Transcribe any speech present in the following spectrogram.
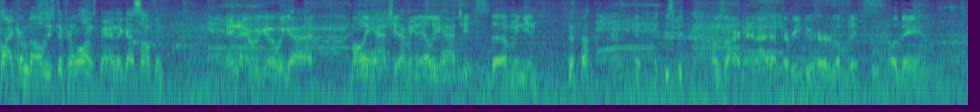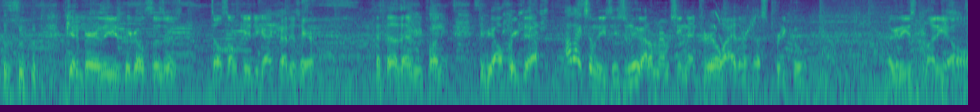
why I come to all these different ones, man. They got something. And there we go. We got Molly Hatchet. I mean Ellie Hatchet, the minion. I'm sorry, man. I'd have to redo her a little bit. Oh damn. Get a pair of these big old scissors. Tell some kid you gotta cut his hair. That'd be funny. He'd be all freaked out. I like some of these. These are new. I don't remember seeing that drill either. That's pretty cool. Look at these bloody old.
